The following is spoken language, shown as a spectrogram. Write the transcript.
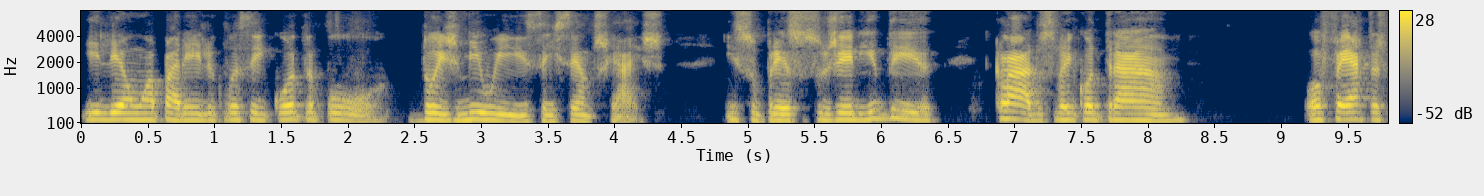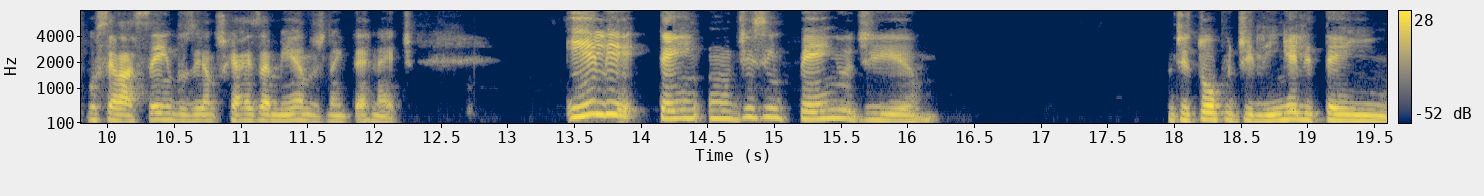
Ele é um aparelho que você encontra por R$ 2.600. Isso o preço sugerido e, claro, você vai encontrar ofertas por, sei lá, 100, 200 reais a menos na internet. Ele tem um desempenho de, de topo de linha, ele tem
